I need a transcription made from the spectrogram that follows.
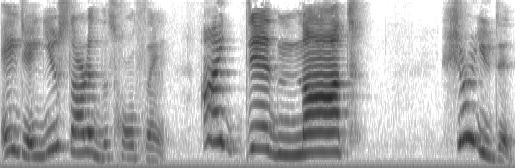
AJ, you started this whole thing. I did not. Sure, you did.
